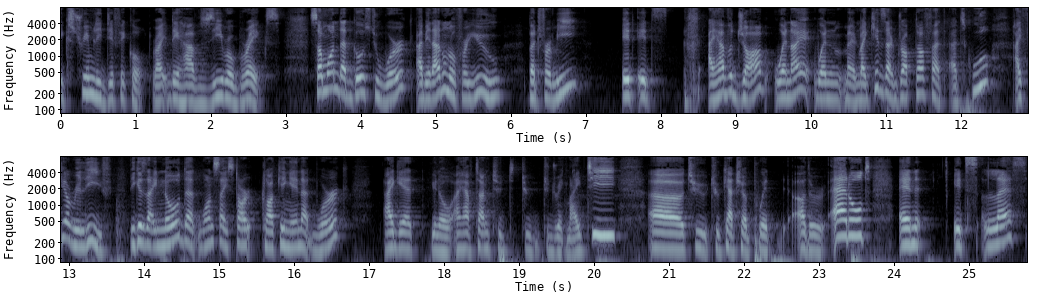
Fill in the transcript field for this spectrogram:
extremely difficult right? They have zero breaks. Someone that goes to work i mean i don't know for you but for me it it's i have a job when i when my, my kids are dropped off at, at school i feel relief because i know that once i start clocking in at work i get you know i have time to to to drink my tea uh to to catch up with other adults and it's less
